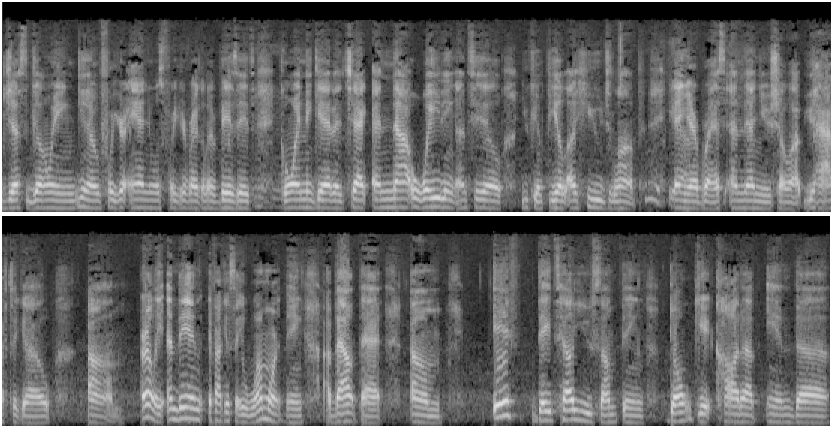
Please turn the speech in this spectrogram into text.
just going, you know, for your annuals, for your regular visits, going to get a check and not waiting until you can feel a huge lump Yeah. in your breast and then you show up. You have to go um, early. And then, if I could say one more thing about that, um, if they tell you something, don't get caught up in the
